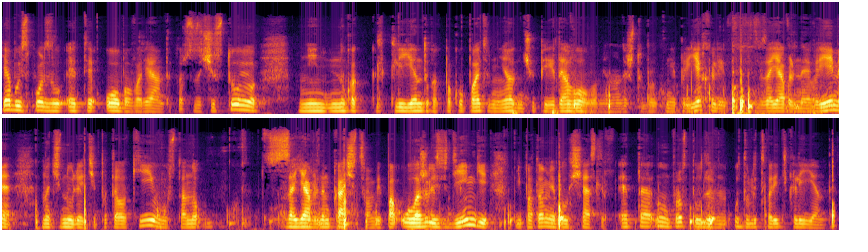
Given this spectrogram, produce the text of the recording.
Я бы использовал это оба варианта, потому что зачастую мне, ну, как клиенту, как покупателю, мне не надо ничего передового. Мне надо, чтобы мне приехали в заявленное время, натянули эти потолки в установ... с заявленным качеством, и уложились в деньги, и потом я был счастлив. Это ну, просто удовлетворить клиента.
